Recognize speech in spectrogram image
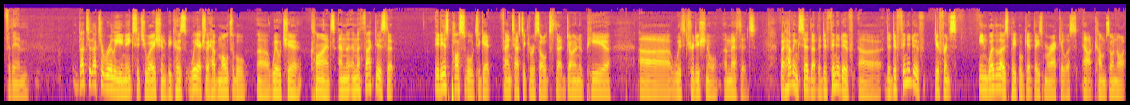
for them. That's a, that's a really unique situation because we actually have multiple uh, wheelchair clients, and the, and the fact is that it is possible to get fantastic results that don't appear uh, with traditional uh, methods. But having said that, the definitive uh, the definitive difference in whether those people get these miraculous outcomes or not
